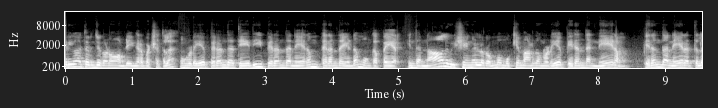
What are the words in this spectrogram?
தெளிவாக தெரிஞ்சுக்கணும் அப்படிங்கிற பட்சத்தில் உங்களுடைய பிறந்த தேதி பிறந்த நேரம் பிறந்த இடம் உங்கள் உங்க பெயர். இந்த நாலு விஷயங்கள் ரொம்ப முக்கியமானது உங்களுடைய பிறந்த நேரம். பிறந்த நேரத்தில்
